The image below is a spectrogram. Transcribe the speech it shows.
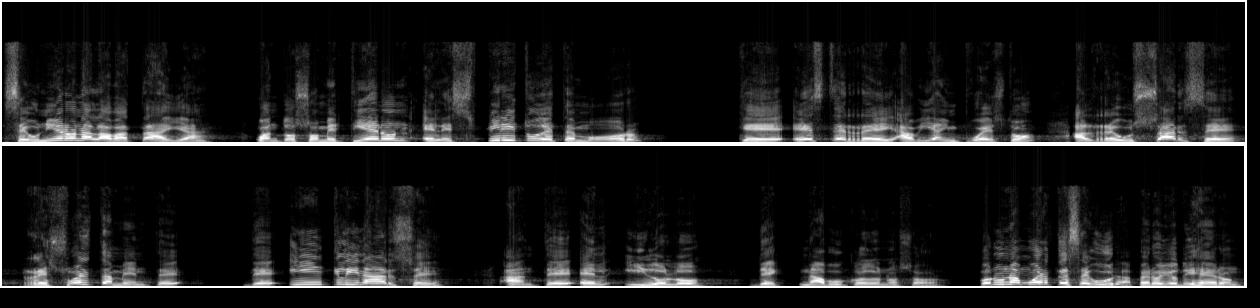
se unieron a la batalla cuando sometieron el espíritu de temor que este rey había impuesto al rehusarse resueltamente de inclinarse ante el ídolo de Nabucodonosor. Con una muerte segura, pero ellos dijeron,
